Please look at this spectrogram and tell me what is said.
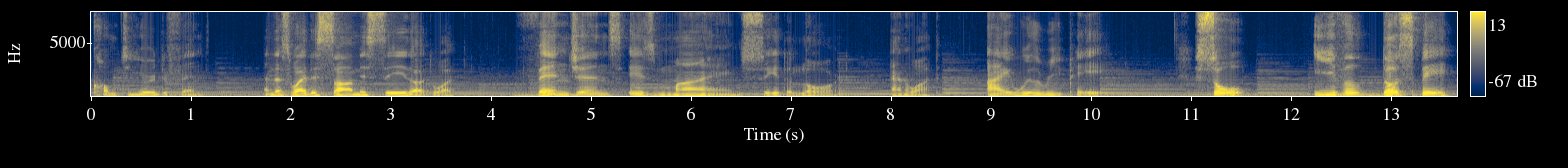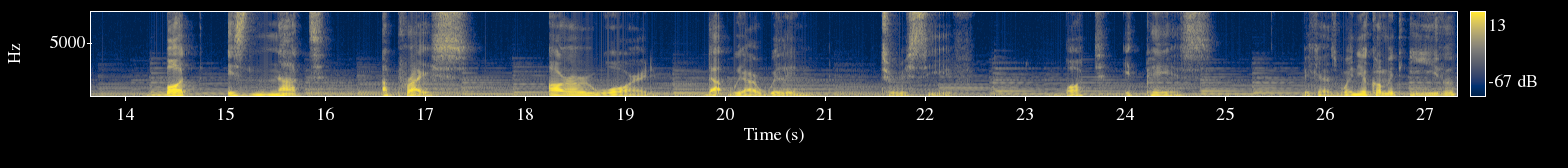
come to your defense. And that's why the psalmist say that what? Vengeance is mine, say the Lord. And what? I will repay. So, evil does pay, but is not a price or a reward that we are willing to receive. But it pays. Because when you commit evil,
